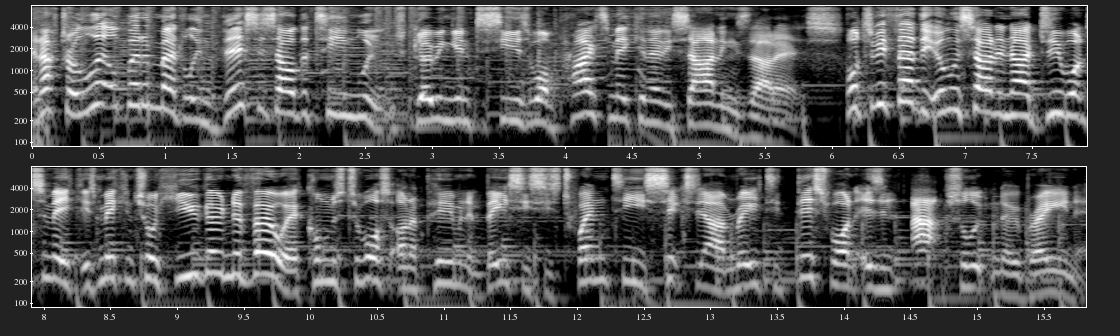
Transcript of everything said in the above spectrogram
And after a little bit of meddling, this is how the team looks going into Season 1 prior to making any signings, that is. But to be fair, the only signing I do want to make is making sure Hugo Novoa comes to us on a permanent basis. He's 20, 69 rated. This one is an absolute no-brainer.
